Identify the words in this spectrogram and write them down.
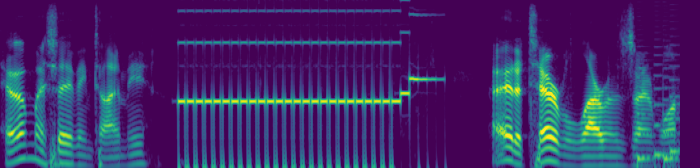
How am I saving time here? I had a terrible Labyrinth Zone 1.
